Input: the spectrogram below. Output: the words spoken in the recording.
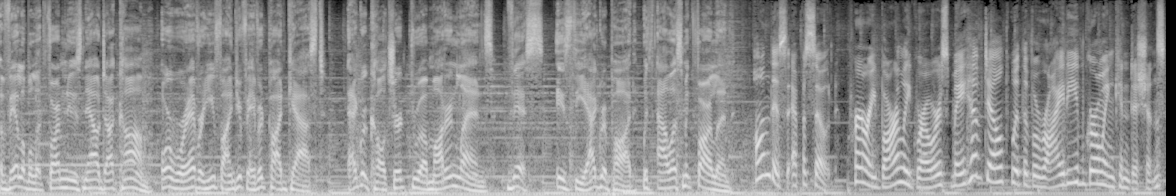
Available at farmnewsnow.com or wherever you find your favorite podcast. Agriculture through a modern lens. This is the AgriPod with Alice McFarland. On this episode, prairie barley growers may have dealt with a variety of growing conditions,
